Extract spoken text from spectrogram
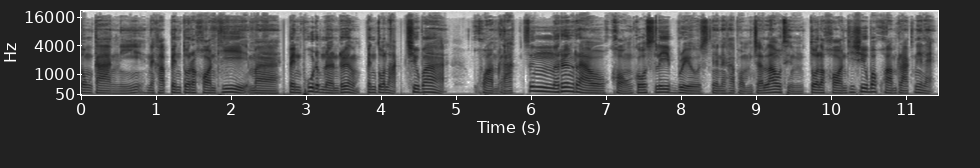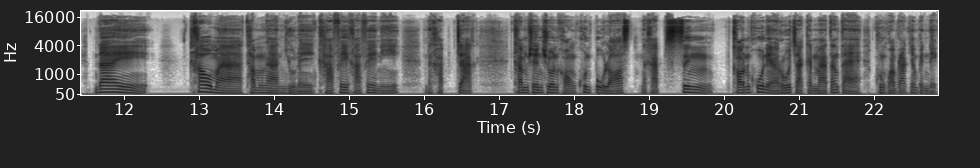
ตรงกลางนี้นะครับเป็นตัวละครที่มาเป็นผู้ดำเนินเรื่องเป็นตัวหลักชื่อว่า ความรัก ซึ่งเรื่องราวของ Ghostly b r i l s เนี่ยนะครับผมจะเล่าถึงตัวละครที่ชื่อว่าความรักนี่แหละ ได้เข้ามาทำงานอยู่ในคาเฟ่คาเฟ่นี้นะครับจากคำเชิญชวนของคุณปู่ลอสนะครับซึ่งเขาทั้งคู่เนี่ยรู้จักกันมาตั้งแต่คุณความรักยังเป็นเด็ก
